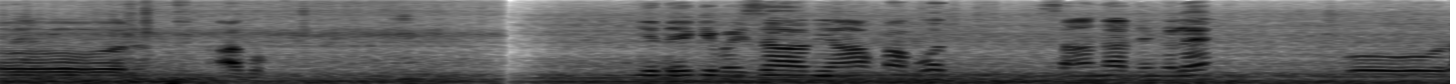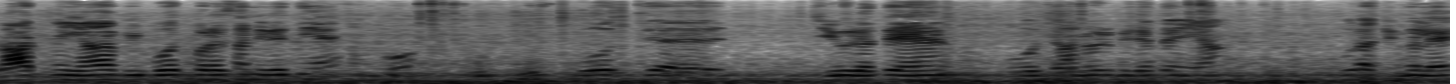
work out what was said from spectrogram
और आपको ये देखिए भाई साहब, यहाँ का बहुत शानदार जंगल है। और रात में यहाँ भी बहुत परेशानी रहती है हमको। बहुत जीव रहते हैं, बहुत जानवर भी रहते हैं यहाँ। पूरा जंगल है,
